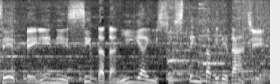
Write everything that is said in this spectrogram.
CBN Cidadania e Sustentabilidade.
